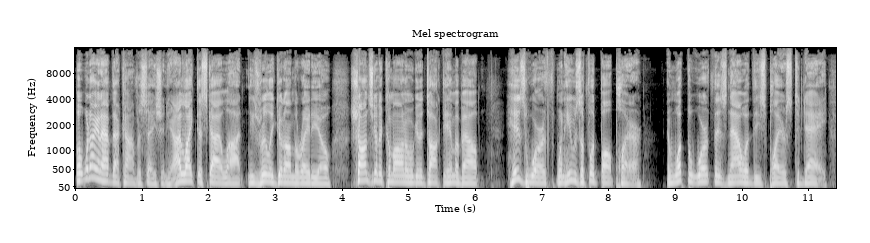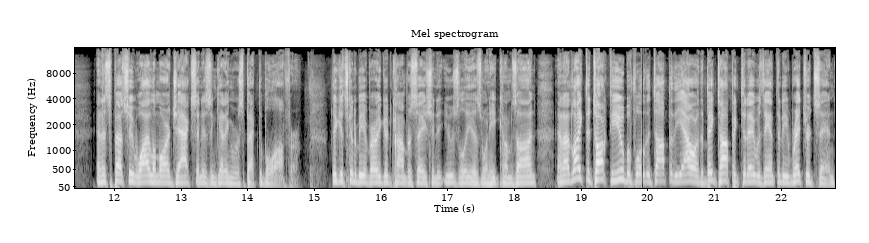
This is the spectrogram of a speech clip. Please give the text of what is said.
But we're not going to have that conversation here. I like this guy a lot. He's really good on the radio. Sean's going to come on and we're going to talk to him about his worth when he was a football player and what the worth is now of these players today, and especially why Lamar Jackson isn't getting a respectable offer. I think it's going to be a very good conversation. It usually is when he comes on. And I'd like to talk to you before the top of the hour. The big topic today was Anthony Richardson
